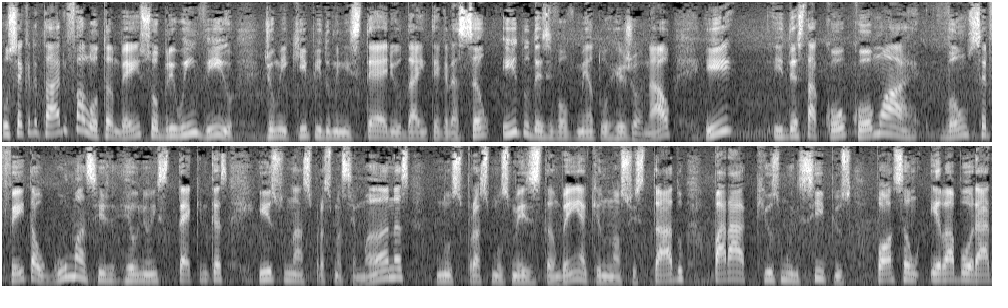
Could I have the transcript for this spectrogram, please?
O secretário falou também sobre o envio de uma equipe do Ministério da Integração e do Desenvolvimento Regional e, e destacou como a vão ser feitas algumas reuniões técnicas, isso nas próximas semanas, nos próximos meses também aqui no nosso estado, para que os municípios possam elaborar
